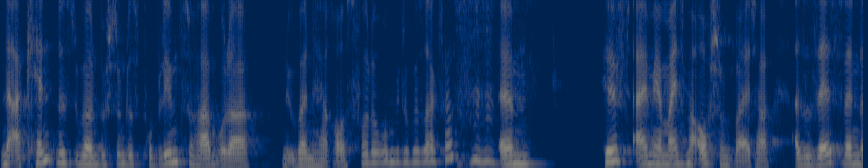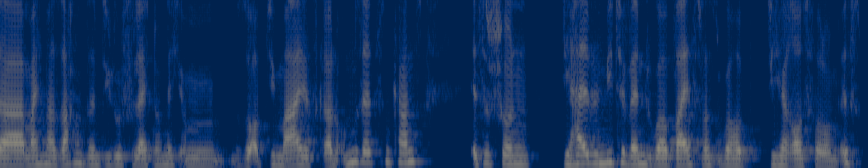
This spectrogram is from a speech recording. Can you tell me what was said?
eine Erkenntnis über ein bestimmtes Problem zu haben oder über eine Herausforderung, wie du gesagt hast, ähm, hilft einem ja manchmal auch schon weiter. Also selbst wenn da manchmal Sachen sind, die du vielleicht noch nicht um, so optimal jetzt gerade umsetzen kannst, ist es schon die halbe Miete, wenn du überhaupt weißt, was überhaupt die Herausforderung ist.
